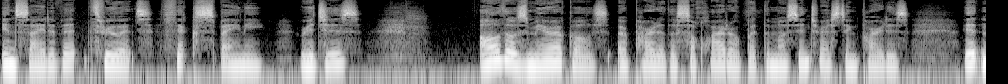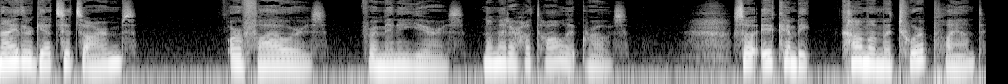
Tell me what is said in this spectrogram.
inside of it through its thick, spiny ridges. All those miracles are part of the saguaro, but the most interesting part is it neither gets its arms or flowers for many years, no matter how tall it grows. So it can become a mature plant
